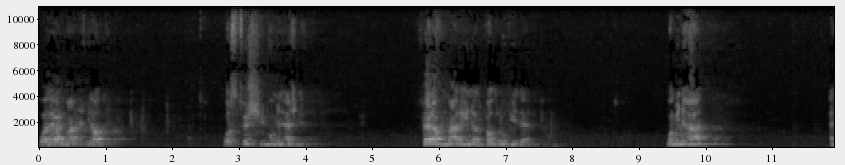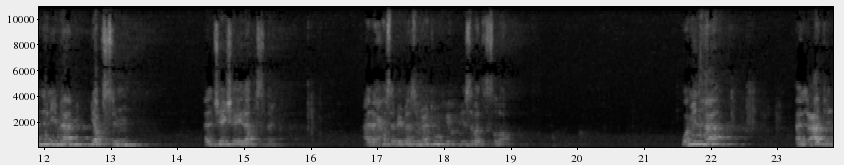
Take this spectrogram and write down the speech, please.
وذادوا عن حياضه واستشهدوا من أجله. فلهم علينا الفضل في ذلك. ومنها أن الإمام يقسم الجيش إلى قسمين على حسب ما سمعته في صفة الصلاة. ومنها العدل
